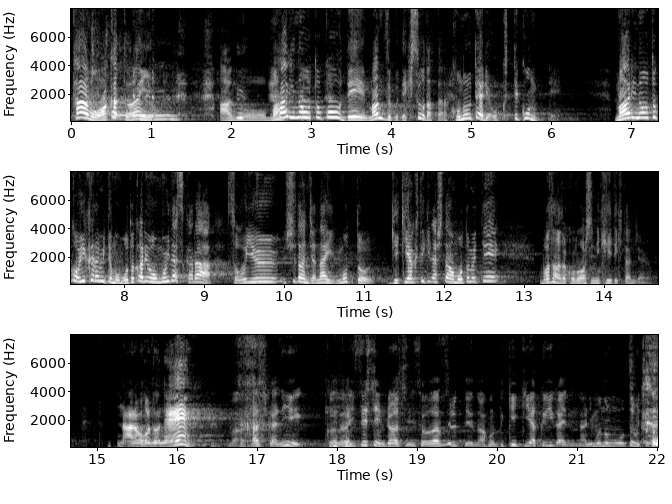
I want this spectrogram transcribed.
ターンも分かっとないよ。あの周りの男で満足できそうだったらこの歌より送ってこんって。周りの男をいくら見ても元彼を思い出すからそういう手段じゃない。もっと劇薬的な手段を求めてわざわざこのわしに聞いてきたんじゃよ。なるほどね。まあ確かにこの伊勢神老子に相談するっていうのは本当劇薬以外の何者も求めてない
